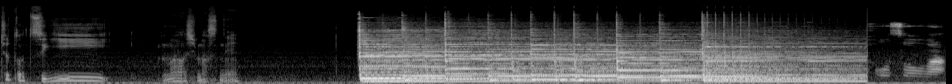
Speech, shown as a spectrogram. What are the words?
ちょっと次回しますね。放送は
